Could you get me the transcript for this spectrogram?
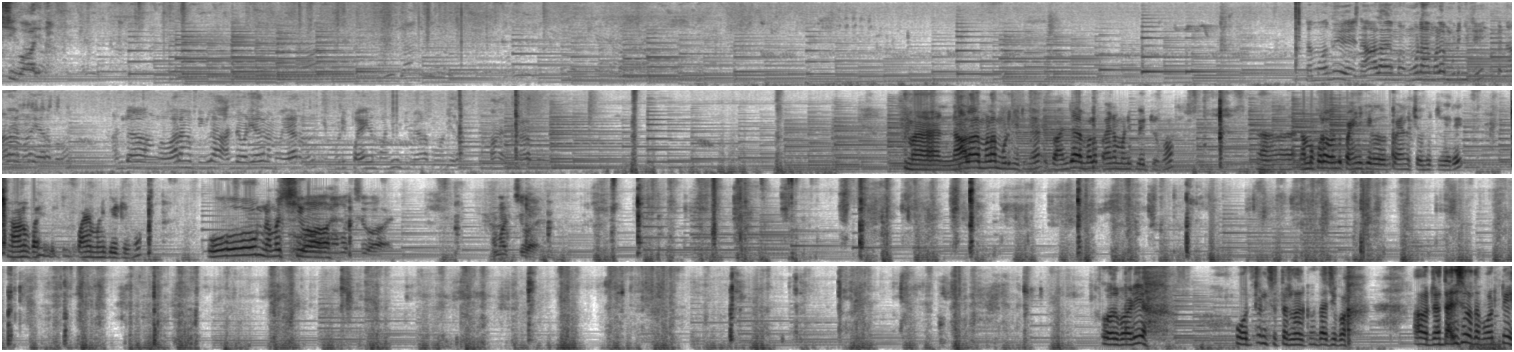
சிவாய நம்ம வந்து நாலாம் ம- மலை முடிஞ்சுட்டு இப்போ நாலாம் மலை ஏற போகிறோம் அந்த அவங்க வராங்க பார்த்தீங்களா அந்த வழியாக நம்ம ஏறணும். இப்படி பயணம் பண்ணி இப்படி மேலே போக வேண்டியதான் வாங்க மேலே போகிறோம் நம்ம நாலாவது மலை முடிஞ்சிட்டுங்க. இப்போ அஞ்சாவது மலை பயணம் பண்ணி போயிட்டுருக்கோம். நம்ம கூட வந்து பயணிக்கிறது வந்து பயணிச்சு வந்துட்டுருக்காரு. நானும் பயணம் பயணம் பண்ணி போயிட்டுருக்கோம். ஓம் நம சிவா நம ஒரு படி ஒற்றன் சித்தர்களுக்கு வந்தாச்சுப்பா. அவர்கிட்ட தரிசனத்தை போட்டு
